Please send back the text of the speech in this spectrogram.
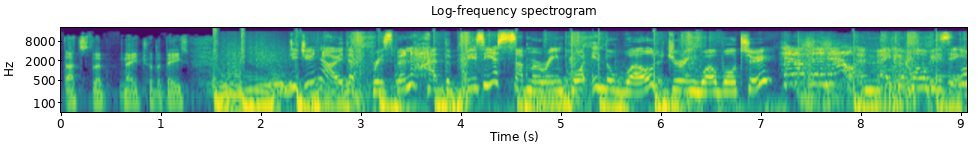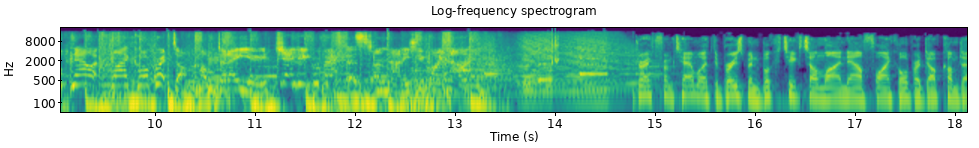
that's the nature of the beast. Did you know that Brisbane had the busiest submarine port in the world during World War II? Head up there now and make it more busy. Book now at flycorporate.com.au. JB for breakfast on 92.9. direct from Tamworth to Brisbane. Book tickets online now, flycorporate.com.au.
